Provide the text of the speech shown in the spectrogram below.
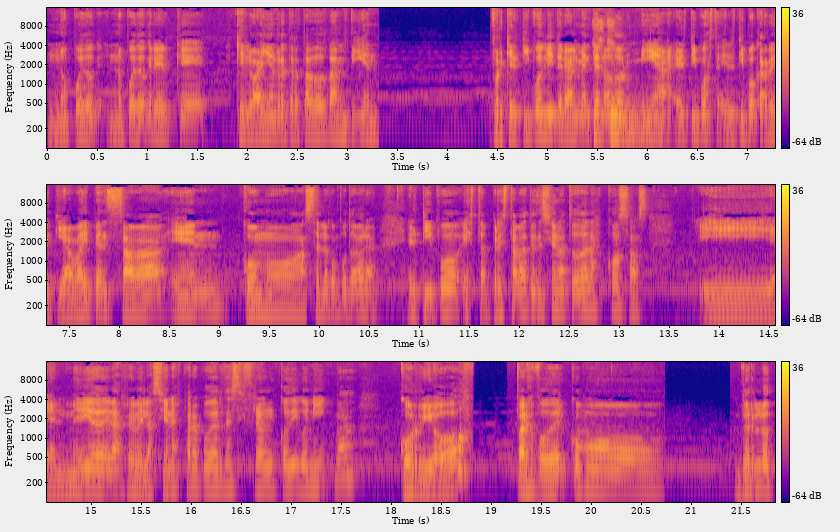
no puedo, no puedo creer que, que lo hayan retratado tan bien. Porque el tipo literalmente no dormía. El tipo, el tipo carreteaba y pensaba en cómo hacer la computadora. El tipo prestaba atención a todas las cosas. Y en medio de las revelaciones para poder descifrar el código Enigma, corrió para poder como verlo,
